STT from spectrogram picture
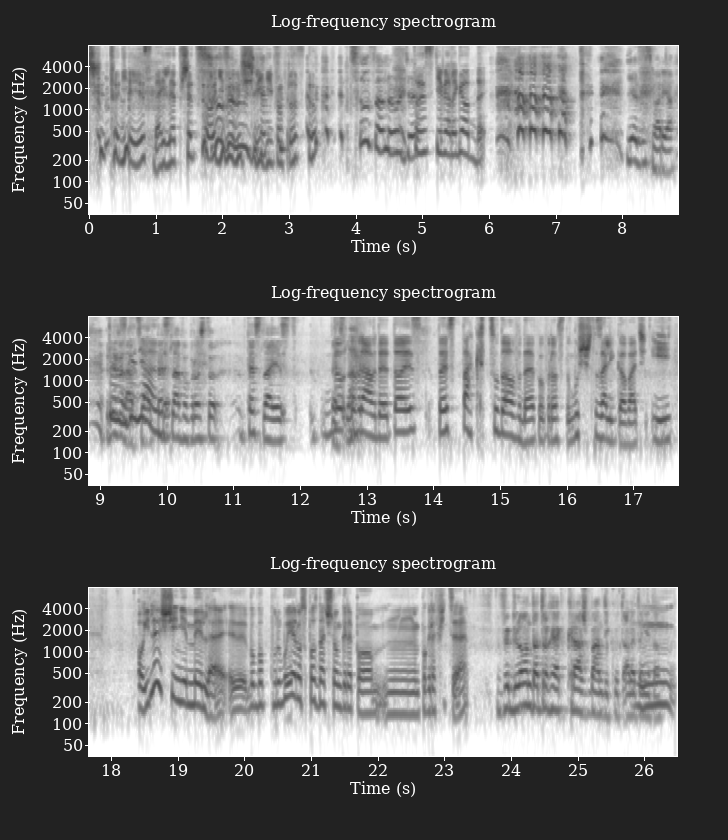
Czy to nie jest najlepsze, co, Co oni wymyślili ludzie? po prostu? Co za ludzie? To jest niewiarygodne. Jezus Maria. jest Rewelacja. Tesla po prostu... Tesla jest... No, Tesla. naprawdę, to jest, to jest tak cudowne po prostu. Musisz to zalinkować i o ile się nie mylę, y, bo, bo próbuję rozpoznać tą grę po, mm, po grafice, Wygląda trochę jak Crash Bandicoot, ale to nie to. mm,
